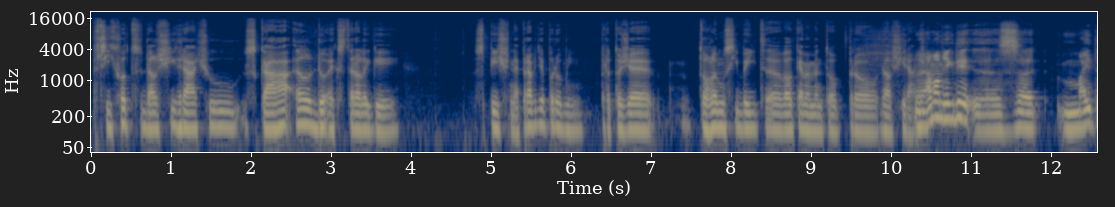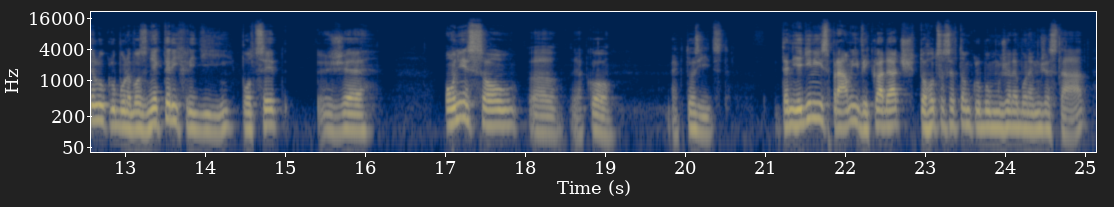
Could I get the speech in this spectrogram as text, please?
příchod dalších hráčů z KHL do extraligy spíš nepravděpodobný, protože tohle musí být eh, velké memento pro další hráče. No já mám někdy z majitelů klubu nebo z některých lidí pocit, že oni jsou jako, jak to říct, ten jediný správný vykladač toho, co se v tom klubu může nebo nemůže stát –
